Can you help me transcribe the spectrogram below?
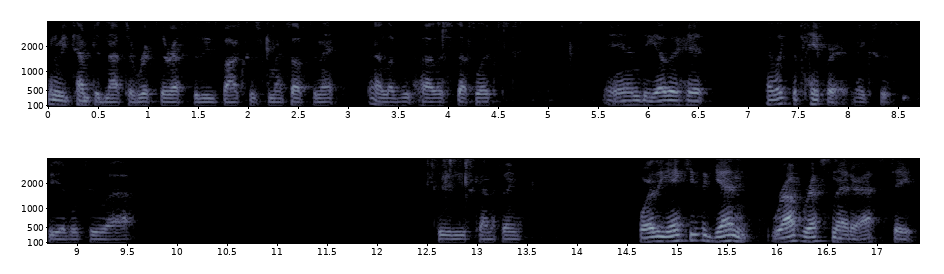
I'm gonna be tempted not to rip the rest of these boxes for myself tonight. I love how this stuff looks. And the other hit, I like the paper. It makes us be able to uh, do these kind of things. For the Yankees again, Rob Refsnyder, acetate.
